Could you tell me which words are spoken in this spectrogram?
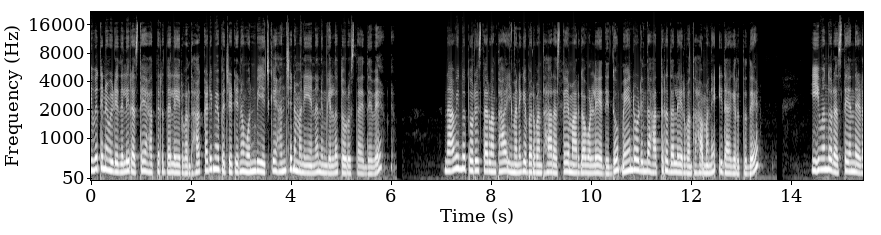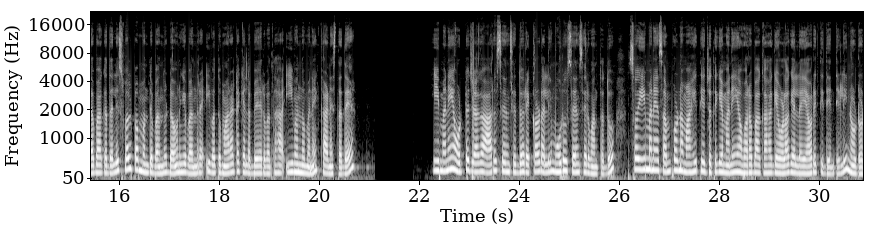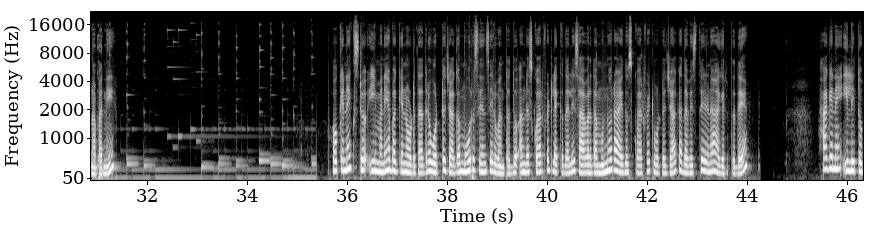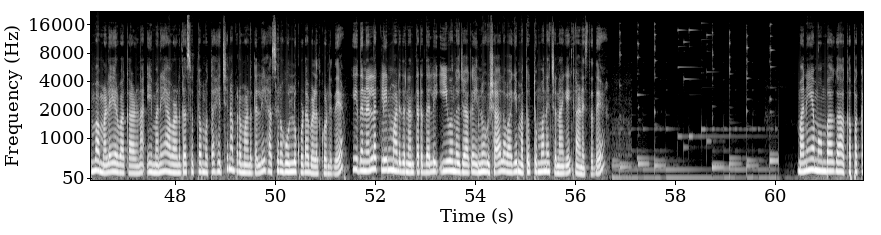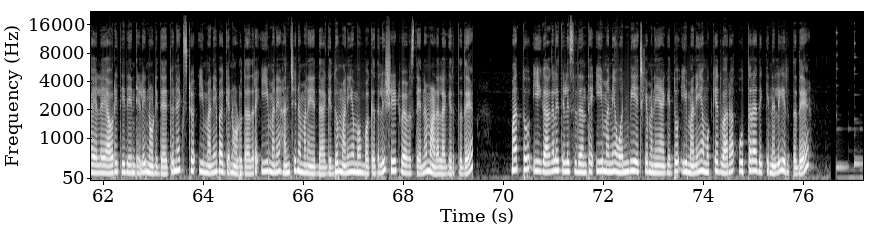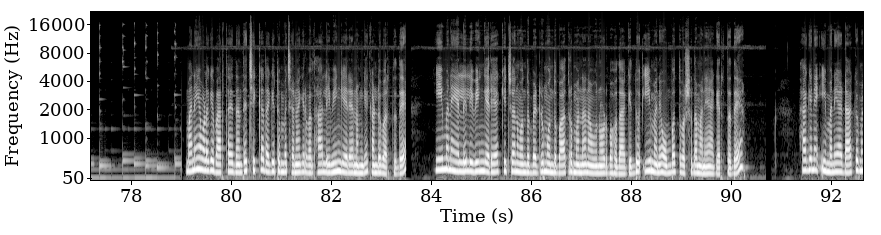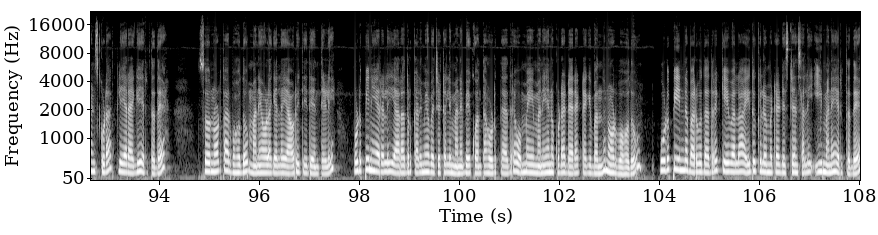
ಇವತ್ತಿನ ವಿಡಿಯೋದಲ್ಲಿ ರಸ್ತೆಯ ಹತ್ತಿರದಲ್ಲೇ ಇರುವಂತಹ ಕಡಿಮೆ ಬಜೆಟಿನ ಒನ್ ಬಿ ಎಚ್ ಕೆ ಹಂಚಿನ ಮನೆಯನ್ನು ನಿಮಗೆಲ್ಲ ತೋರಿಸ್ತಾ ಇದ್ದೇವೆ. ನಾವಿಂದು ತೋರಿಸ್ತಾ ಇರುವಂತಹ ಈ ಮನೆಗೆ ಬರುವಂತಹ ರಸ್ತೆಯ ಮಾರ್ಗ ಒಳ್ಳೆಯದಿದ್ದು, ಮೇನ್ ರೋಡಿಂದ ಹತ್ತಿರದಲ್ಲೇ ಇರುವಂತಹ ಮನೆ ಇದಾಗಿರುತ್ತದೆ. ಈ ಒಂದು ರಸ್ತೆಯಿಂದ ಎಡಭಾಗದಲ್ಲಿ ಸ್ವಲ್ಪ ಮುಂದೆ ಬಂದು ಡೌನ್ಗೆ ಬಂದರೆ ಇವತ್ತು ಮಾರಾಟಕ್ಕೆ ಲಭ್ಯ ಇರುವಂತಹ ಈ ಒಂದು ಮನೆ ಕಾಣಿಸ್ತದೆ. ಈ ಮನೆಯ ಒಟ್ಟು ಜಾಗ ಆರು ಸೆನ್ಸ್ ಇದ್ದು ರೆಕಾರ್ಡಲ್ಲಿ ಮೂರು ಸೆನ್ಸ್ ಇರುವಂಥದ್ದು. ಸೊ, ಈ ಮನೆಯ ಸಂಪೂರ್ಣ ಮಾಹಿತಿಯ ಜೊತೆಗೆ ಮನೆಯ ಹೊರಭಾಗ ಹಾಗೆ ಒಳಗೆಲ್ಲ ಯಾವ ರೀತಿ ಇದೆ ಅಂತೇಳಿ ನೋಡೋಣ ಬನ್ನಿ. ಓಕೆ, ನೆಕ್ಸ್ಟ್ ಈ ಮನೆಯ ಬಗ್ಗೆ ನೋಡೋದಾದರೆ ಒಟ್ಟು ಜಾಗ ಮೂರು ಸೆನ್ಸ್ ಇರುವಂಥದ್ದು. ಅಂದರೆ ಸ್ಕ್ವೇರ್ ಫೀಟ್ ಲೆಕ್ಕದಲ್ಲಿ ಸಾವಿರದ ಮುನ್ನೂರ ಐದು ಸ್ಕ್ವೇರ್ ಫೀಟ್ ಒಟ್ಟು ಜಾಗದ ವಿಸ್ತೀರ್ಣ ಆಗಿರ್ತದೆ. ಹಾಗೆಯೇ ಇಲ್ಲಿ ತುಂಬ ಮಳೆ ಇರುವ ಕಾರಣ ಈ ಮನೆಯ ಆವರಣದ ಸುತ್ತಮುತ್ತ ಹೆಚ್ಚಿನ ಪ್ರಮಾಣದಲ್ಲಿ ಹಸಿರು ಹುಲ್ಲು ಕೂಡ ಬೆಳೆದುಕೊಂಡಿದೆ. ಇದನ್ನೆಲ್ಲ ಕ್ಲೀನ್ ಮಾಡಿದ ನಂತರದಲ್ಲಿ ಈ ಒಂದು ಜಾಗ ಇನ್ನೂ ವಿಶಾಲವಾಗಿ ಮತ್ತು ತುಂಬಾನೇ ಚೆನ್ನಾಗಿ ಕಾಣಿಸ್ತದೆ. ಮನೆಯ ಮುಂಭಾಗ ಅಕ್ಕಪಕ್ಕ ಎಲ್ಲ ಯಾವ ರೀತಿ ಇದೆ ಅಂತೇಳಿ ನೋಡಿದ್ದಾಯಿತು ನೆಕ್ಸ್ಟ್ ಈ ಮನೆ ಬಗ್ಗೆ ನೋಡೋದಾದರೆ ಈ ಮನೆ ಹಂಚಿನ ಮನೆಯದ್ದಾಗಿದ್ದು ಮನೆಯ ಮುಂಭಾಗದಲ್ಲಿ ಶೀಟ್ ವ್ಯವಸ್ಥೆಯನ್ನು ಮಾಡಲಾಗಿರುತ್ತದೆ. ಮತ್ತು ಈಗಾಗಲೇ ತಿಳಿಸಿದಂತೆ ಈ ಮನೆ ಒನ್ ಬಿ ಎಚ್ ಕೆ ಮನೆಯಾಗಿದ್ದು, ಈ ಮನೆಯ ಮುಖ್ಯ ದ್ವಾರ ಉತ್ತರ ದಿಕ್ಕಿನಲ್ಲಿ ಇರುತ್ತದೆ. ಮನೆಯ ಒಳಗೆ ಬರ್ತಾ ಇದ್ದಂತೆ ಚಿಕ್ಕದಾಗಿ ತುಂಬ ಚೆನ್ನಾಗಿರುವಂತಹ ಲಿವಿಂಗ್ ಏರಿಯಾ ನಮಗೆ ಕಂಡು ಬರ್ತದೆ. ಈ ಮನೆಯಲ್ಲಿ ಲಿವಿಂಗ್ ಏರಿಯಾ, ಕಿಚನ್, ಒಂದು ಬೆಡ್ರೂಮ್, ಒಂದು ಬಾತ್ರೂಮನ್ನು ನಾವು ನೋಡಬಹುದಾಗಿದ್ದು, ಈ ಮನೆ ಒಂಬತ್ತು ವರ್ಷದ ಮನೆಯಾಗಿರ್ತದೆ. ಹಾಗೆಯೇ ಈ ಮನೆಯ ಡಾಕ್ಯುಮೆಂಟ್ಸ್ ಕೂಡ ಕ್ಲಿಯರ್ ಆಗಿ ಇರ್ತದೆ. ಸೊ, ನೋಡ್ತಾ ಇರಬಹುದು ಮನೆಯೊಳಗೆಲ್ಲ ಯಾವ ರೀತಿ ಇದೆ ಅಂತೇಳಿ. ಉಡುಪಿ ನಿಯರಲ್ಲಿ ಯಾರಾದರೂ ಕಡಿಮೆ ಬಜೆಟಲ್ಲಿ ಮನೆ ಬೇಕು ಅಂತ ಹುಡುಕ್ತಾ ಇದ್ದರೆ ಒಮ್ಮೆ ಈ ಮನೆಯನ್ನು ಕೂಡ ಡೈರೆಕ್ಟಾಗಿ ಬಂದು ನೋಡಬಹುದು. ಉಡುಪಿಯಿಂದ ಬರುವುದಾದರೆ ಕೇವಲ ಐದು ಕಿಲೋಮೀಟರ್ ಡಿಸ್ಟೆನ್ಸಲ್ಲಿ ಈ ಮನೆ ಇರ್ತದೆ.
